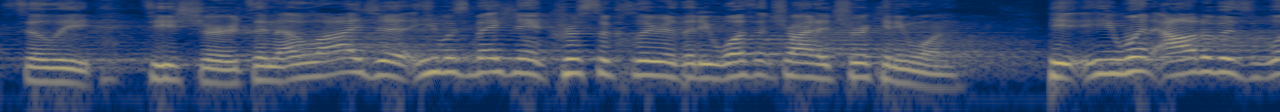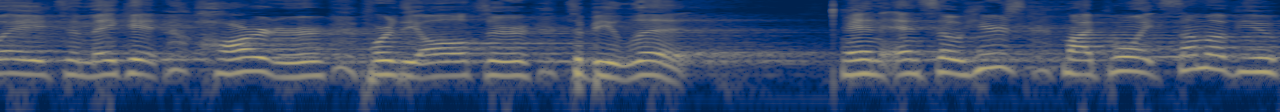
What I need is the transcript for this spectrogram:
silly t-shirts. And Elijah, he was making it crystal clear that he wasn't trying to trick anyone. He, he went out of his way to make it harder for the altar to be lit. And, and so here's my point. Some of you,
